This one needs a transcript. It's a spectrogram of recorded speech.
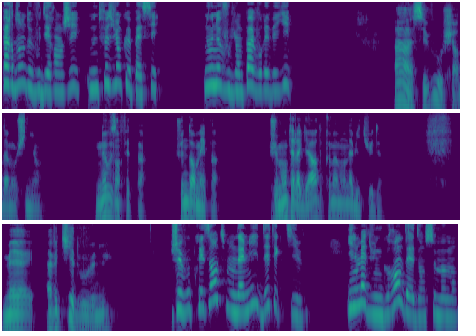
Pardon de vous déranger, nous ne faisions que passer. Nous ne voulions pas vous réveiller. Ah, c'est vous, chère dame au chignon. Ne vous en faites pas, je ne dormais pas. Je montais la garde comme à mon habitude. Mais avec qui êtes-vous venu? Je vous présente mon ami détective. Il m'est d'une grande aide en ce moment.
